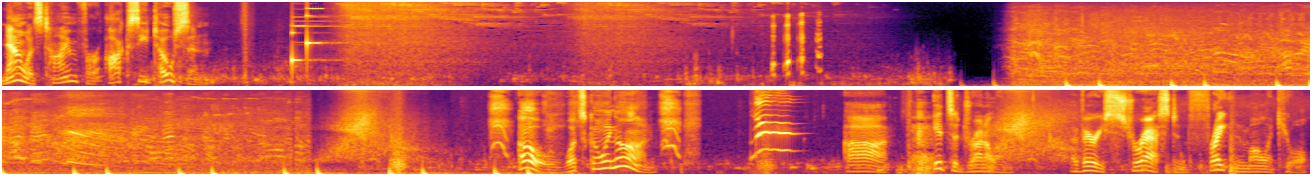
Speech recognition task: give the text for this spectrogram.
Now it's time for oxytocin. Oh, what's going on? Ah, it's adrenaline, a very stressed and frightened molecule,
